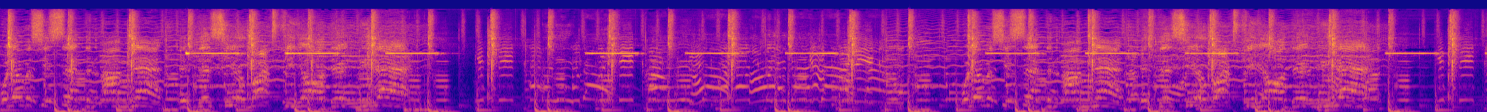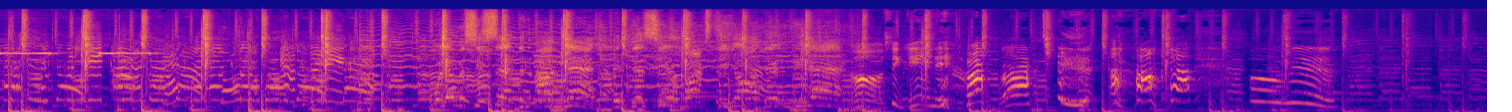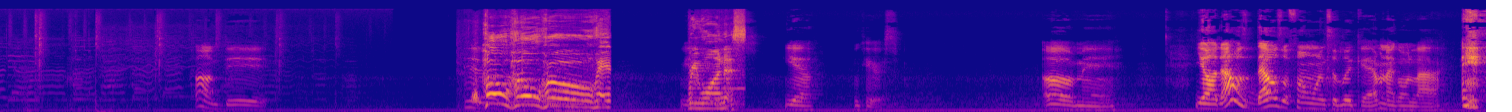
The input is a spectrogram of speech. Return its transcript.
Whatever she said, then I'm that. If this here rocks to y'all, then we that. Whatever she said, then I'm that. If this here rocks to y'all, then we that. This here rocks to y'all, then we laugh. Oh, she getting it. oh man. I'm dead. Ho ho ho! Hey everyone. Yeah, who cares? Oh man. Yo, that was that was a fun one to look at. I'm not gonna lie.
